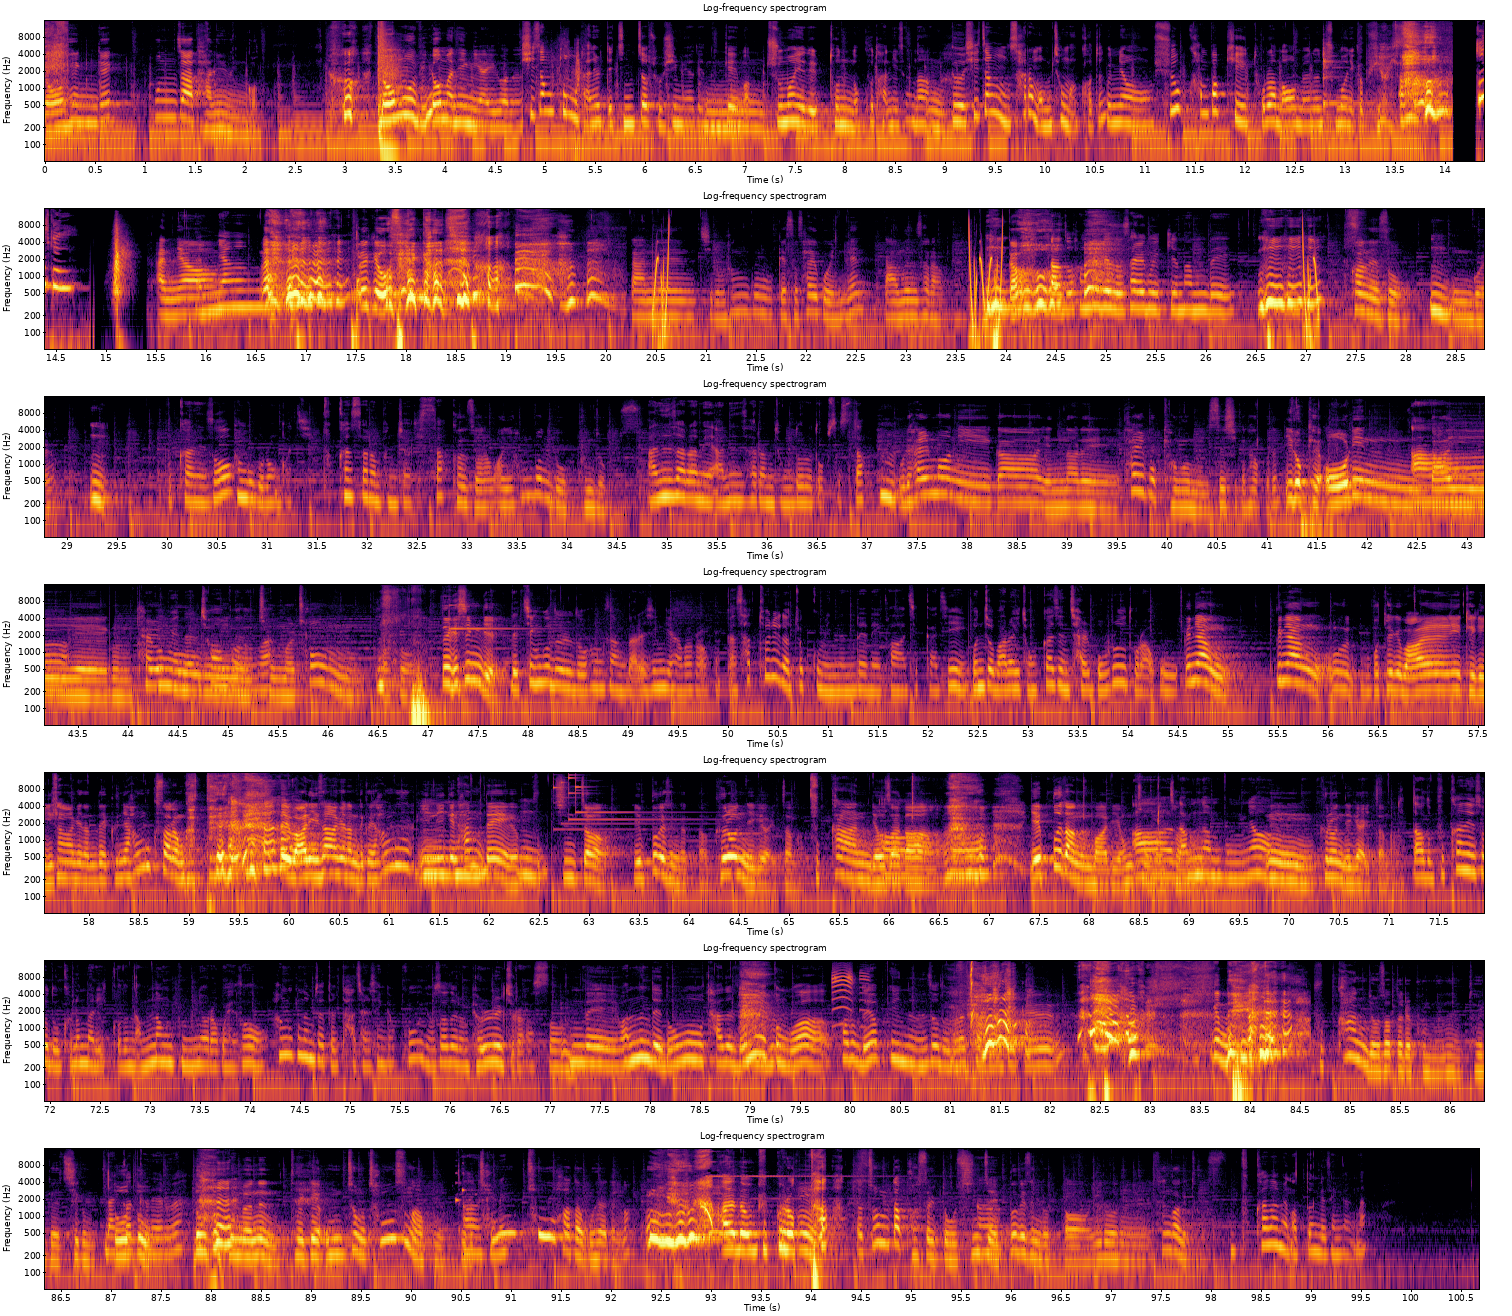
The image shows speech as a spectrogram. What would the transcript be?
여행객 혼자 다니는 것. 너무 위험한 행위야 이거는 시장통 다닐 때 진짜 조심해야 되는 게 음. 막 주머니에 돈 넣고 다니잖아 음. 그 시장 사람 엄청 많거든 그냥 슉 한 바퀴 돌아 나오면은 주머니가 비어있어 안녕. 안녕 왜 이렇게 어색하지? 나는 지금 한국에서 살고 있는 남은 사람. 나도 한국에서 살고 있긴 한데 북한에서 응, 온 거야? 응. 북한에서 한국으로 온 거지 북한 사람 본 적 있어? 북한 사람? 아니 한 번도 본 적 없어. 아는 사람의 아는 사람 정도로도 없었어? 응. 우리 할머니가 옛날에 탈북 경험이 있으시긴 하거든. 이렇게 어린 아. 나이에 그런 탈북민을 처음 탈북민은 보는 거야? 정말 처음 봐서 되게 신기해. 내 친구들도 항상 나를 신기하더라고 약간 사투리가 조금 있는데 내가 아직까지 먼저 말하기 전까지는 잘 모르더라고 그냥 그냥 어, 뭐 되게 말이 되게 이상하긴 한데 그냥 한국 사람 같아. 되게 말이 이상하긴 한데 그냥 한국인이긴 음, 한데 음. 부- 진짜 예쁘게 생겼다. 그런 얘기가 있잖아. 북한 여자가 어, 예쁘다는 말이 엄청 아 많잖아. 남남북녀 응, 응, 그런 얘기가 있잖아. 나도 북한에서도 그런 말이 있거든 남남북녀라고 해서 한국 남자들 다 잘생겼고 여자들은 별로일 줄 알았어 음. 근데 왔는데 너무 다들 너무 예쁜 거야 바로 내 앞에 있는 은서도 지금 근데 북한 여자들을 보면은 되게 지금 너도 그대로야? 너도 보면은 되게 엄청 청순하고 되게 아? 청초하다고 해야 되나? 아 너무 부끄럽다 나 처음 딱 봤을 때 어, 진짜 아. 예쁘게 생겼다 이런 생각이 들었어. 북한 하면 어떤 게 생각나?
